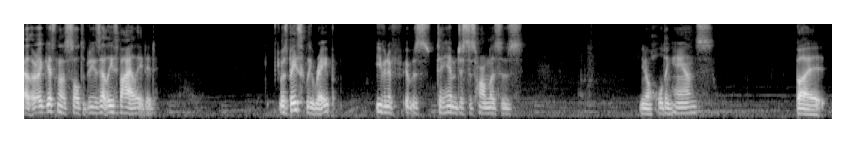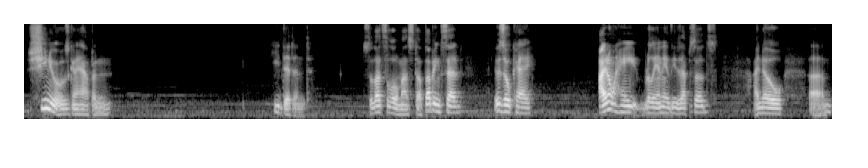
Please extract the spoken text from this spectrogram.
I guess not assaulted, but he was at least violated. It was basically rape even if it was to him just as harmless as you know holding hands. But she knew it was going to happen. He didn't. So that's a little messed up. That being said it was okay. I don't hate really any of these episodes. I know um,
